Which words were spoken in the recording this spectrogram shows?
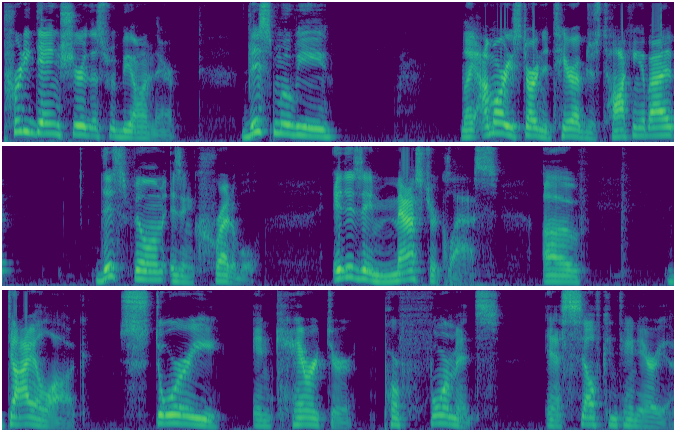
pretty dang sure this would be on there. This movie like I'm already starting to tear up just talking about it. This film is incredible. It is a masterclass of dialogue, story and character, performance in a self-contained area.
